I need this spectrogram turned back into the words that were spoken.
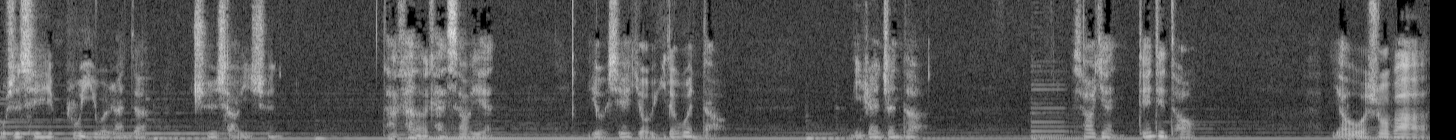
五十七不以为然的嗤笑一声，他看了看萧炎，有些犹豫的问道：“你认真的？”萧炎点点头。要我说吧，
